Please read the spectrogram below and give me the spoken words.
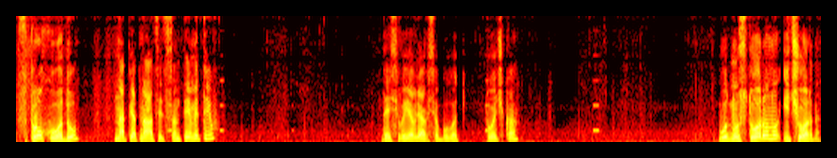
з проходу на 15 см. Десь виявлявся була точка. В одну сторону і чорним.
